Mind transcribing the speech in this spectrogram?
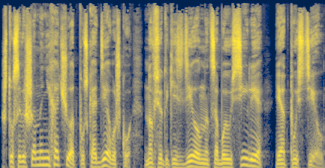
что совершенно не хочу отпускать девушку, но все-таки сделал над собой усилие и отпустил.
